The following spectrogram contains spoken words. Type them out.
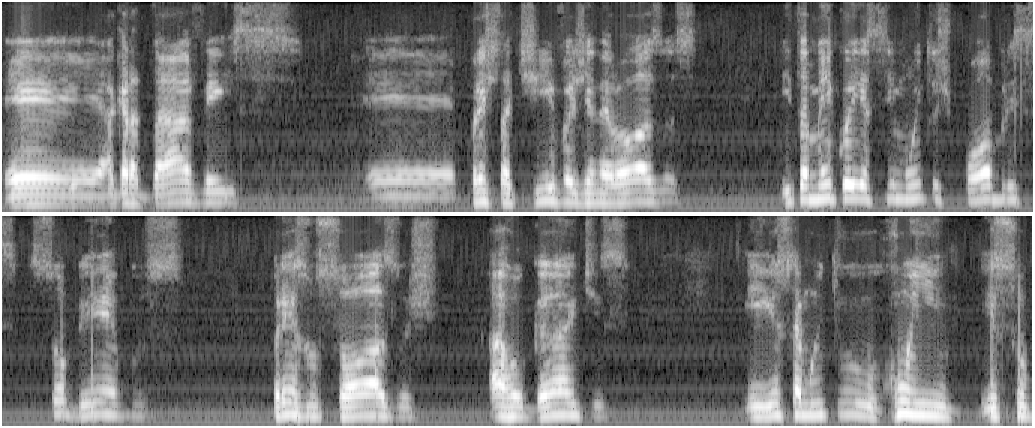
é, agradáveis, é, prestativas, generosas, e também conheci muitos pobres, soberbos, presunçosos, arrogantes, e isso é muito ruim. Isso,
